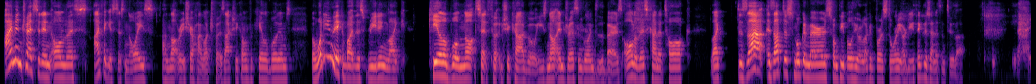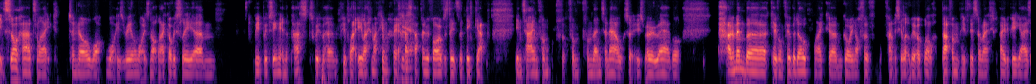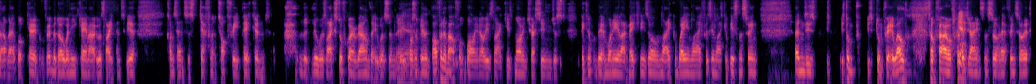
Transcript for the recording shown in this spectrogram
I'm interested in all this. I think it's just noise. I'm not really sure how much of it is actually coming from Caleb Williams. But what do you make about this reading? Like, Caleb will not set foot in Chicago. He's not interested in going to the Bears. All of this kind of talk. Like, does that is that just smoke and mirrors from people who are looking for a story, or do you think there's anything to that? it's so hard to like to know what what is real and what is not. Like obviously, um, we, we've seen it in the past with um, people like Eli Manning, where it yeah. has happened before. Obviously, it's a big gap in time from from from then to now, so it's very rare. But I remember Kayvon Thibodeaux like um, going off of fantasy a little bit. Well, apart from if there's some IDP guys out there, but Kayvon Thibodeaux when he came out, it was like meant to be a consensus definite top three pick, and there was like stuff going around that he wasn't yeah. he wasn't really bothered about football. You know, he's like he's more interested in just picking up a bit of money, like making his own like way in life as in like a business thing. And he's he's done he's done pretty well so far over yeah. the Giants and stuff and everything. So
